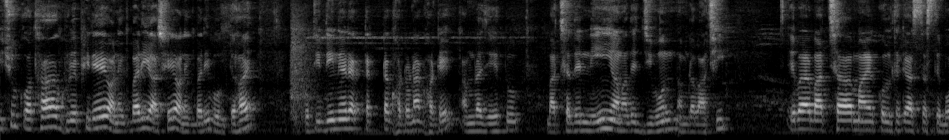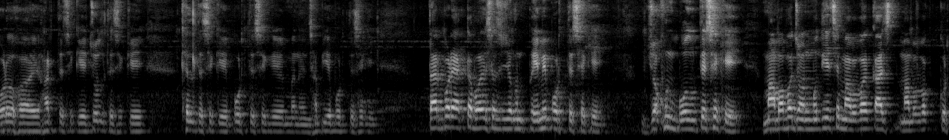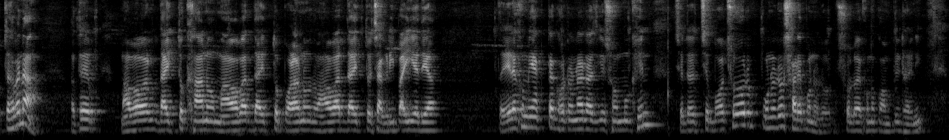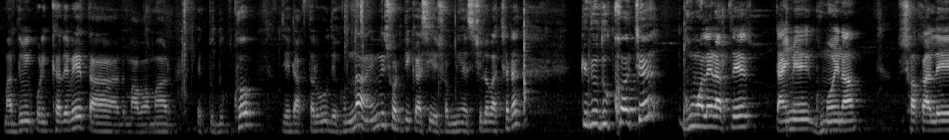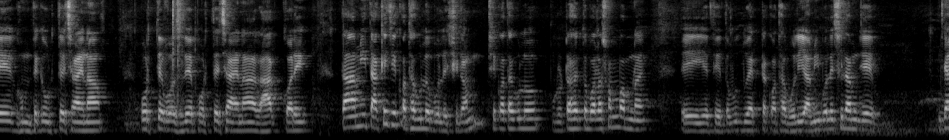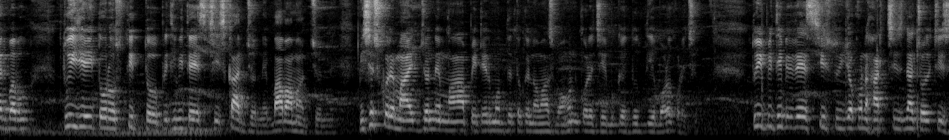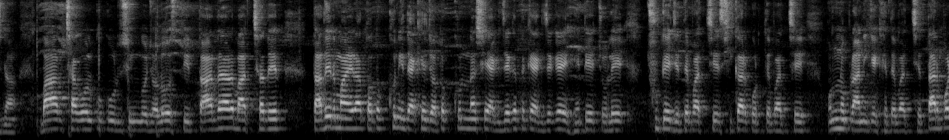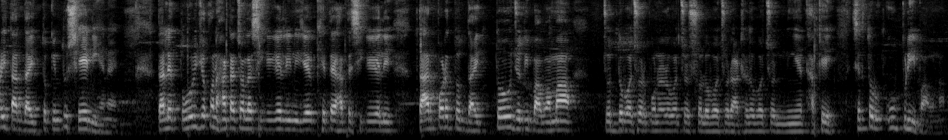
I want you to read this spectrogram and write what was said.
কিছু কথা ঘুরে ফিরে অনেকবারই আসে, অনেকবারই বলতে হয়। প্রতিদিনের একটা একটা ঘটনা ঘটে। আমরা যেহেতু বাচ্চাদের নিয়েই আমাদের জীবন আমরা বাঁচি। এবার বাচ্চা মায়ের কোল থেকে আস্তে আস্তে বড় হয়, হাঁটতে শেখে, চলতে শেখে, খেলতে শেখে, পড়তে শেখে মানে ঝাঁপিয়ে পড়তে শেখে। তারপরে একটা বয়স আছে যখন প্রেমে পড়তে শেখে, যখন বলতে শেখে, মা বাবা জন্ম দিয়েছে, মা বাবার কাজ, মা বাবা করতে হবে না? অতএব মা বাবার দায়িত্ব খাওয়ানো মা বাবার দায়িত্ব পড়ানো মা বাবার দায়িত্ব চাকরি পাইয়ে দেওয়া তো এরকমই একটা ঘটনার আজকে সম্মুখীন। সেটা হচ্ছে বছর পনেরো, সাড়ে পনেরো, ষোলো এখনও কমপ্লিট হয়নি। মাধ্যমিক পরীক্ষা দেবে, তার মা বাবা মার একটু দুঃখ, যে ডাক্তারবাবু দেখুন না, এমনি সর্দি, কাশি এসব নিয়ে এসেছিল বাচ্চাটা। কিন্তু দুঃখ হচ্ছে, ঘুমলে রাত্রে টাইমে ঘুমোয় না, সকালে ঘুম থেকে উঠতে চায় না। পড়তে বসলে, পড়তে চায় না, রাগ করে। তা আমি তাকে যে কথাগুলো বলেছিলাম, সে কথাগুলো পুরোটা হয়তো বলা সম্ভব নয়। এই এতে তবু দু একটা কথা বলি। আমি বলেছিলাম যে, দেখ বাবু, তুই যে তোর অস্তিত্ব পৃথিবীতে এসেছিস কার জন্যে? বাবা মার জন্যে? বিশেষ করে মায়ের জন্যে মা পেটের মধ্যে তোকে নমাজ বহন করেছে, বুকে দুধ দিয়ে বড় করেছে। তুই পৃথিবীতে এসছিস, তুই যখন হাঁটছিস না, চলছিস না। বাঘ, ছাগল, কুকুর, সিংহ জলস্থির তাদের বাচ্চাদের, তাদের মায়েরা ততক্ষণই দেখে যতক্ষণ না সে এক জায়গা থেকে এক জায়গায় হেঁটে চলে, ছুটে যেতে পারছে, শিকার করতে পারছে, অন্য প্রাণীকে খেতে পারছে, তারপরেই তার দায়িত্ব কিন্তু সে নিয়ে নেয়। তাহলে তোর যখন হাঁটা চলা শিখে গেলি, নিজের খেতে হাতে শিখে গেলি, তারপরে তোর দায়িত্ব যদি বাবা মা চোদ্দ বছর, পনেরো বছর, ষোলো বছর, আঠেরো বছর নিয়ে থাকে, সেটা তোর উপরি পাওনা।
